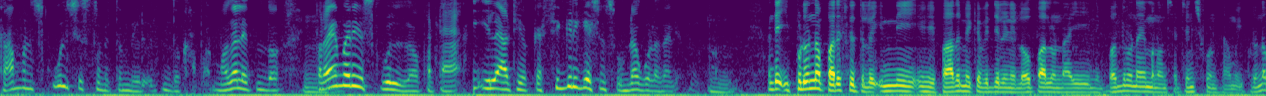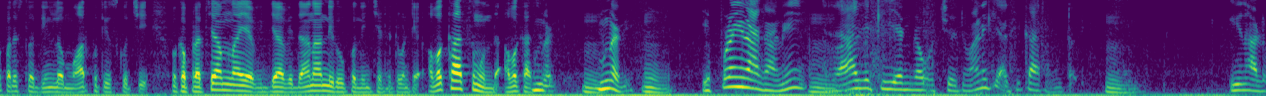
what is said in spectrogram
కామన్ స్కూల్ సిస్టమ్ ఎత్తుందో మీరు ఎత్తుందో కాపాడు మొదలెత్తుందో ప్రైమరీ స్కూల్ లోపట ఇలాంటి యొక్క సిగ్రిగేషన్స్ ఉండకూడదని ఎత్తుందో. అంటే ఇప్పుడున్న పరిస్థితుల్లో ఇన్ని ప్రాథమిక విద్యలో ఇన్ని లోపాలు ఉన్నాయి ఇన్ని ఇబ్బందులు ఉన్నాయి మనం చర్చించుకుంటున్నాము. ఇప్పుడున్న పరిస్థితుల్లో దీనిలో మార్పు తీసుకొచ్చి ఒక ప్రత్యామ్నాయ విద్యా విధానాన్ని రూపొందించేటటువంటి అవకాశం ఉందా? అవకాశం. ఉన్నది. ఎప్పుడైనా కానీ రాజకీయంగా వచ్చేటువంటి అధికారం ఉంటుంది. ఈనాడు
